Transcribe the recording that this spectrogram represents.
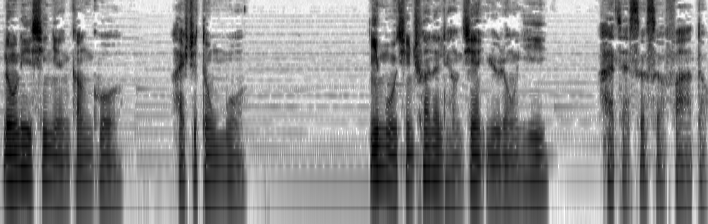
农历新年刚过，还是冬末。你母亲穿了两件羽绒衣，还在瑟瑟发抖。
